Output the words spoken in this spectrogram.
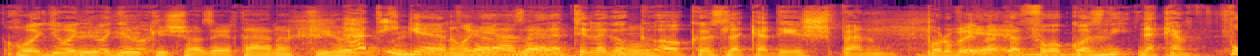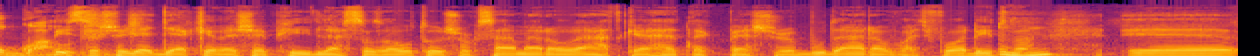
hogy, hogy, Ő, hogy, ők is azért állnak ki, hogy Hát igen, hogy elméletileg a, a közlekedésben problémákat fog okozni. Nekem fogalmam Biztos, hogy egyel kevesebb híd lesz az autósok számára, ahol átkelhetnek Pestről Budára, vagy fordítva. Mhm. Uh-huh.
